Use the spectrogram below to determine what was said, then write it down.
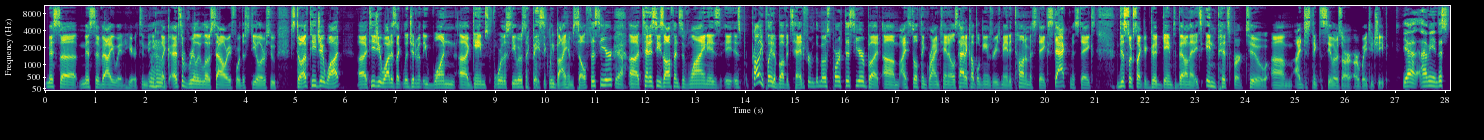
mis uh misevaluated here to me. Mm-hmm. Like that's a really low salary for the Steelers who still have TJ Watt. Uh, TJ Watt is like legitimately won uh, games for the Steelers, like basically by himself this year. Yeah. Uh, Tennessee's offensive line is is probably played above its head for the most part this year, but um, I still think Ryan Tannehill has had a couple games where he's made a ton of mistakes, stacked mistakes. This looks like a good game to bet on that. It's in Pittsburgh too. Um, I just think the Steelers are are way too cheap. Yeah, I mean, this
